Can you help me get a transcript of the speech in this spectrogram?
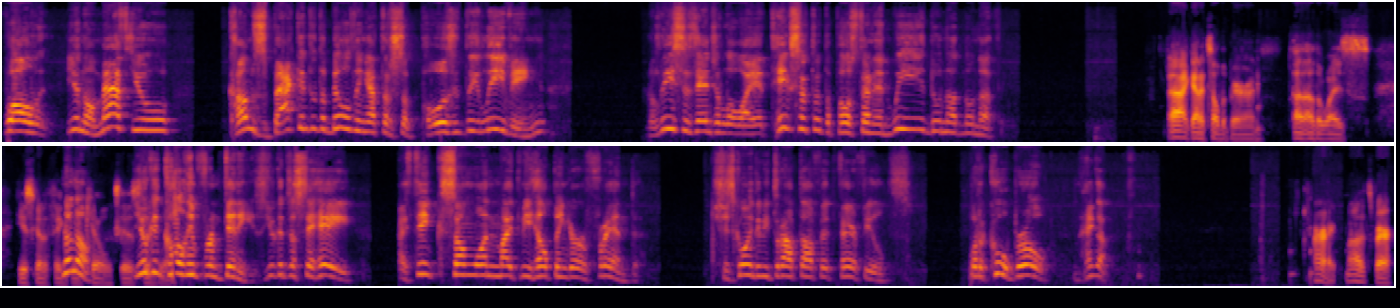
while, you know, Matthew comes back into the building after supposedly leaving, releases Angela Wyatt, takes her to the postern, and we do not know nothing. Ah, I got to tell the Baron. Uh, otherwise, he's going to think No, we no. killed his. You can call him from Denny's. You can just say, hey, I think someone might be helping your friend. She's going to be dropped off at Fairfields. What a cool bro. Hang up. All right. Well, that's fair.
